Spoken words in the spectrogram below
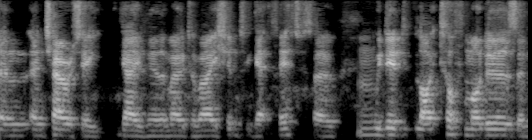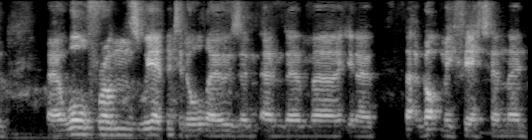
and and charity gave me the motivation to get fit. So Mm. we did like tough mudders and uh, wolf runs. We entered all those, and and um, uh, you know that got me fit. And then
